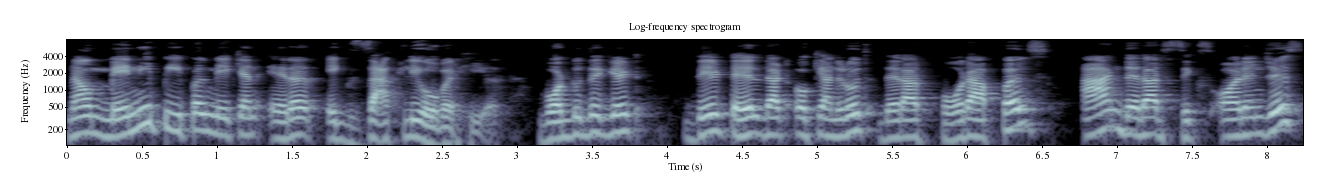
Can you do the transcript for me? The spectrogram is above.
Now many people make an error exactly over here. What do they get? They tell that okay Anirudh there are 4 apples and there are 6 oranges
